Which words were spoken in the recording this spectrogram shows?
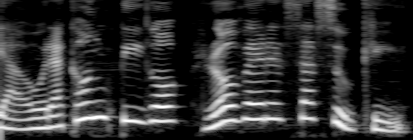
Y ahora contigo, Robert Sasuki,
